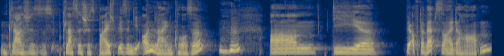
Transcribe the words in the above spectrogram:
Ein klassisches, klassisches Beispiel sind die Online-Kurse, mhm. ähm, die wir auf der Webseite haben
